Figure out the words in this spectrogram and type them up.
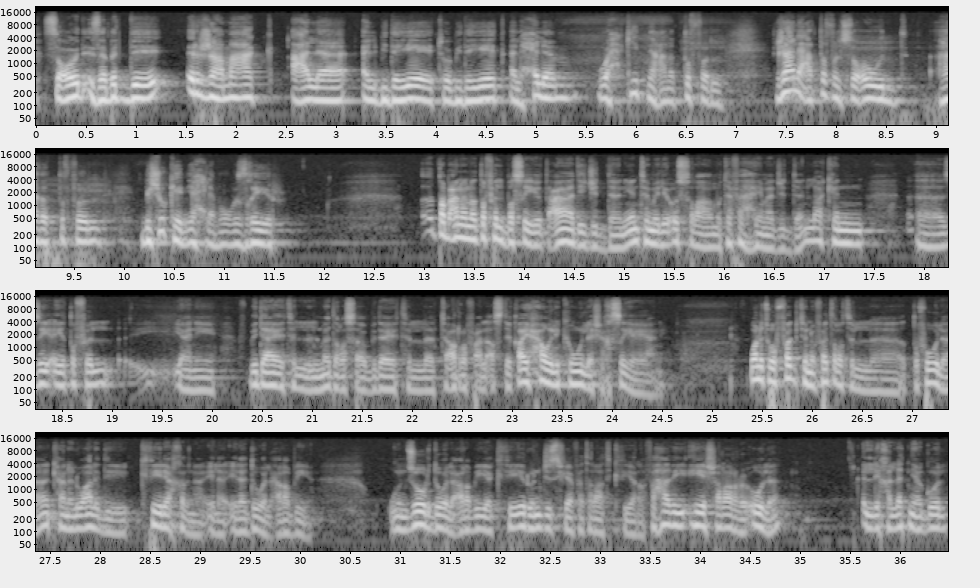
سعود إذا بدي أرجع معك على البدايات وبدايات الحلم وحكيتني عن الطفل. رجع لي على الطفل سعود هذا الطفل بشو كان يحلم وهو صغير؟ طبعا أنا طفل بسيط عادي جدا ينتمي لأسرة متفهمة جدا لكن آه، زي أي طفل يعني بداية المدرسة وبدايه التعرف على الاصدقاء يحاول يكون له شخصية يعني. وأنا توفقت إنه فترة الطفولة كان الوالد كثير يأخذنا إلى إلى دول عربية. ونزور دول عربية كثير ونجلس فيها فترات كثيرة. فهذه هي الشرارة الأولى اللي خلتني أقول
